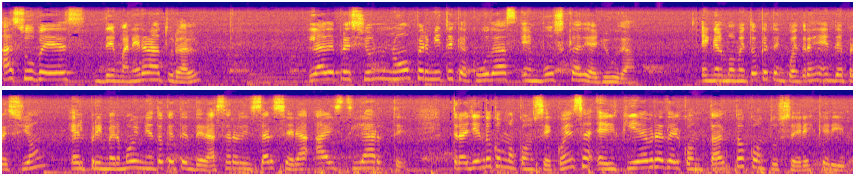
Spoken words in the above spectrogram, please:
A su vez, de manera natural, la depresión no permite que acudas en busca de ayuda, en el momento que te encuentres en depresión, el primer movimiento que tenderás a realizar será aislarte, trayendo como consecuencia el quiebre del contacto con tus seres queridos.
